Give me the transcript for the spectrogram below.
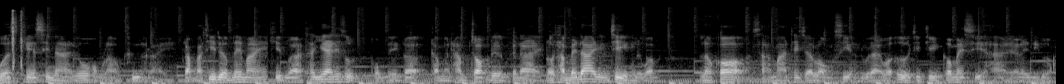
worst case scenario ของเราคืออะไร กลับมาที่เดิมได้ไหมคิดว่าถ้าแย่ที่สุดผมเองก็กลับมาทำ job เดิมก็ได้ เราทำไม่ได้จริง ๆ หรือว่า เราก็สามารถที่จะลองเสี่ยงดูได้ว่าเออจริง ๆ ก็ไม่เสียหายอะไรดีกว่า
